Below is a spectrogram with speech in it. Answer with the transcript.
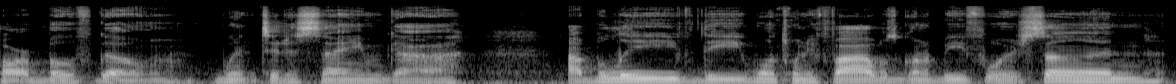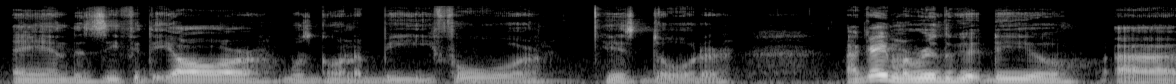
are both gone. Went to the same guy I believe the 125 was going to be for his son, and the Z50R was going to be for his daughter. I gave him a really good deal. I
